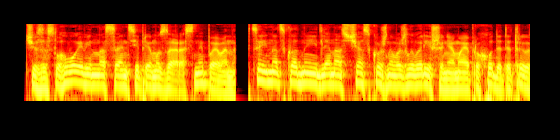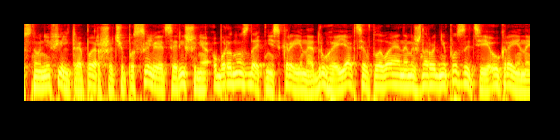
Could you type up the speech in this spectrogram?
Чи заслуговує він на санкції прямо зараз? Не певен. Цей надскладний для нас час кожне важливе рішення має проходити три основні фільтри: перше, чи посилює це рішення обороноздатність країни, друге, як це впливає на міжнародні позиції України,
